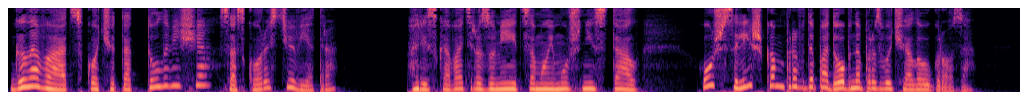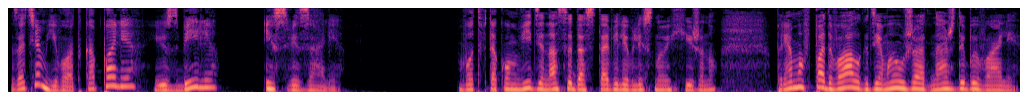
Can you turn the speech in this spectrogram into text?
голова отскочит от туловища со скоростью ветра. Рисковать, разумеется, мой муж не стал. Уж слишком правдоподобно прозвучала угроза. Затем его откопали, избили и связали. Вот в таком виде нас и доставили в лесную хижину. Прямо в подвал, где мы уже однажды бывали.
